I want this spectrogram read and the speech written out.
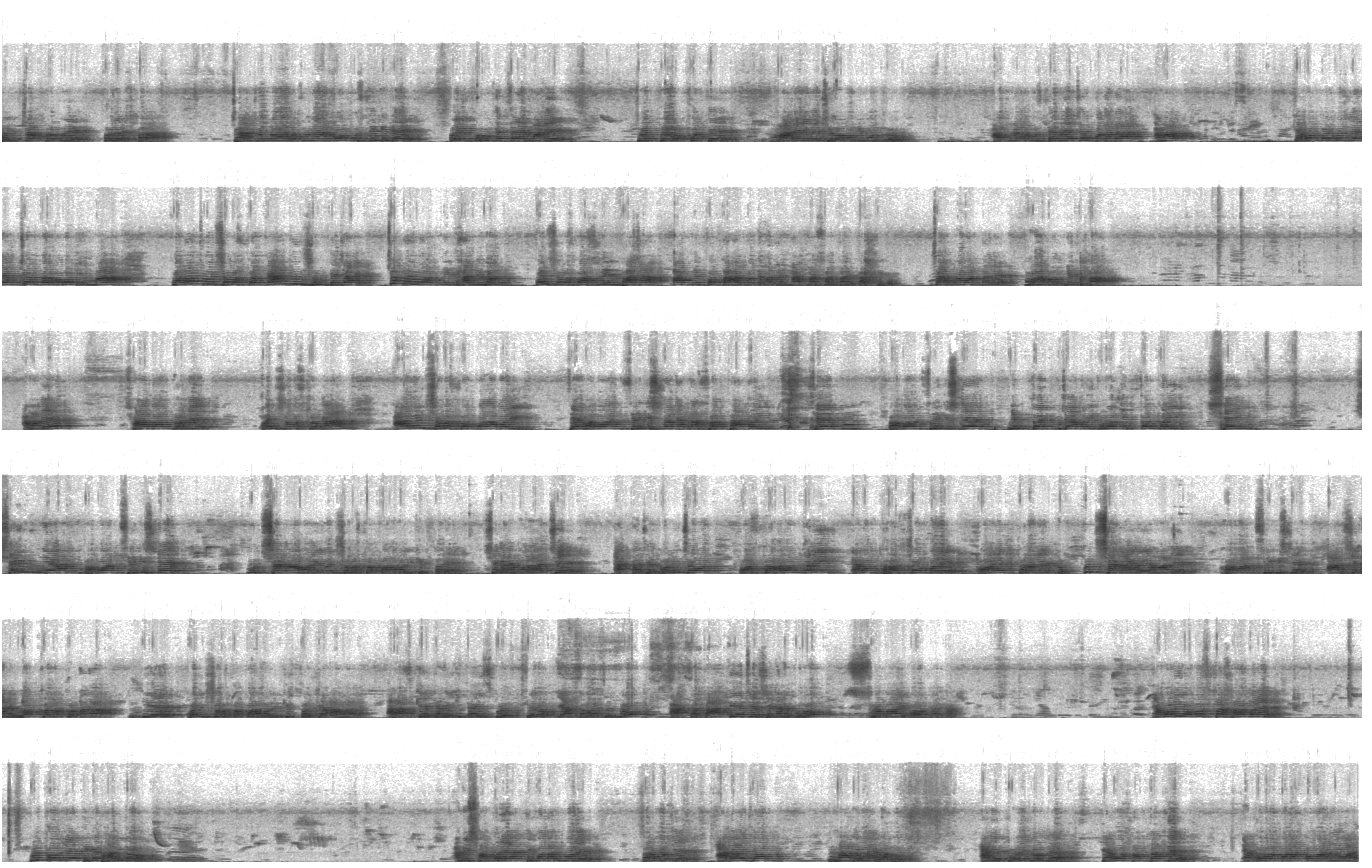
ওই চক্রময়ে প্রবেশ করা। যার জন্য অর্জুনের অনুপস্থিতিতে ওই কুরুক্ষেত্রের মাঠে যুদ্ধ করতে মাঠে নেমেছিল অভিমন্যু। আপনারা বুঝতে পেরেছেন কথাটা আমার? কেমন করে বুঝলেন? একজন গর্ভবতী মা কদাচ ওই সমস্ত গান যদি শুনতে যায় যতই আপনি ধার্মিক হন, ওই সমস্ত অশ্লীল ভাষা আপনি প্রত্যাহার করতে পারবেন না আপনার সন্তানের কাছ থেকে। যা প্রমাণ তাহলে মহাভারত মিথ্যা। আমাদের সনাতন ধর্মের সমস্ত গান আর ওই সমস্ত পদাবলী যে ভগবান শ্রীকৃষ্ণকে আমরা শ্রদ্ধা করি, যে ভগবান শ্রীকৃষ্ণের নিত্য পূজা করি, গুণকীর্তন করি, সেই সেই নিয়ে ভগবান শ্রীকৃষ্ণের উৎসাহ হয় ওই সমস্ত পদাবলী কীর্তনে। সেখানে বলা হচ্ছে, একটা হচ্ছে নলিচোর অস্ত্র হরণকারী এবং ধর্ষণ করে অনেক ধরনের উৎসাহায় ওই আমাদের ভগবান শ্রীকৃষ্ণের আর সেখানে লক্ষ লক্ষ টাকা দিয়ে ওই সমস্ত পদাবলীর কীর্তন করা হয়। আর আজকে এখানে গীতা স্কুল ফেরত জ্ঞান দেওয়ার জন্য একটা ডাক দিয়েছে, সেখানে কোনো শ্রোতায় পাওয়া যায় না। এমনই অবস্থা সনাতনের কুকর্মের দিকে ধাবিত। আমি শঙ্করের একটি কথার উপরে যে আগায় জল না দেওয়াই ভালো। আগে করে চললে কেন সন্তানদের এত বড় কটাক্ষ করা নয়?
